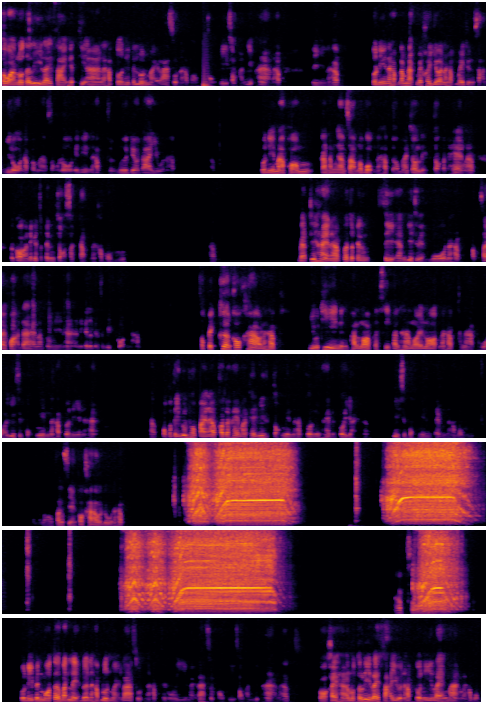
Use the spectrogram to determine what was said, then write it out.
สว่านโรตารี่ไร้สาย STR นะครับ ตัวนี้เป็นรุ่นใหม่ล่าสุดนะครับของของปี 2025 นะครับนี่นะครับ ตัวนี้นะครับน้ำหนักไม่ค่อยเยอะนะครับ ไม่ถึง 3กิโลนะครับ ประมาณ 2 โลนิดๆนะครับ ถึงมือเดียวได้อยู่นะครับ ตัวนี้มาพร้อมการทำงาน 3 ระบบนะครับจาะไม้จาะเหล็กจาะกระแทกนะครับ แล้วก็อันนี้ก็จะเป็นจาะสกัดนะครับผมครับ แบตที่ให้นะครับก็จะเป็น4แอมป์21โวลต์นะครับปรับซ้ายขวาได้นะครับตรงนี้นะฮะอันนี้ก็จะเป็นสวิตช์กดนะครับสเปคเครื่องคร่าวๆนะครับ อยู่ที่ 1,000 รอบกับ 4,500 รอบนะครับ ขนาดหัว 26 มิลนะครับ ตัวนี้นะฮะครับปกติรุ่นทั่วไปนะครับเขาจะให้มาแค่ 22 มิลนะครับ ตัวนี้ให้เป็นตัวใหญ่ครับ 26 มิลเต็มนะครับผมลองฟังเสียงคร่าวๆดูนะครับครับสวัสดีตัวนี้เป็นมอเตอร์บัตเลตด้วยนะครับ รุ่นใหม่ล่าสุดนะครับ เทคโนโลยีใหม่ล่าสุดของปี 2025 นะครับ ใครหาลอตเตอรี่ไร้สายอยู่นะครับ ตัวนี้แรงมากนะครับผม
